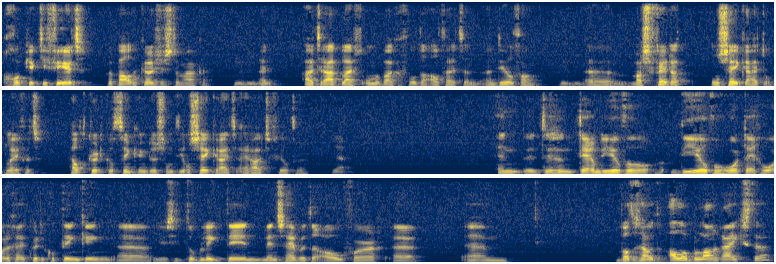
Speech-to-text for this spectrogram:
geobjectiveerd bepaalde keuzes te maken. En uiteraard blijft onderbuikgevoel daar altijd een, een deel van. Mhm. Uh, maar zover dat onzekerheid oplevert, helpt critical thinking dus om die onzekerheid eruit te filteren. En het is een term die heel veel, die heel veel hoort tegenwoordig, hè? critical thinking. Eh, je ziet het op LinkedIn, mensen hebben het erover. Eh, ehm, wat is nou het allerbelangrijkste,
